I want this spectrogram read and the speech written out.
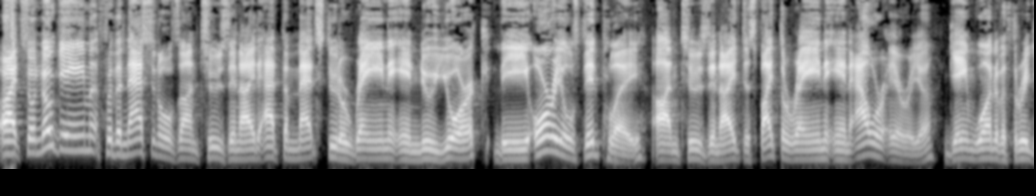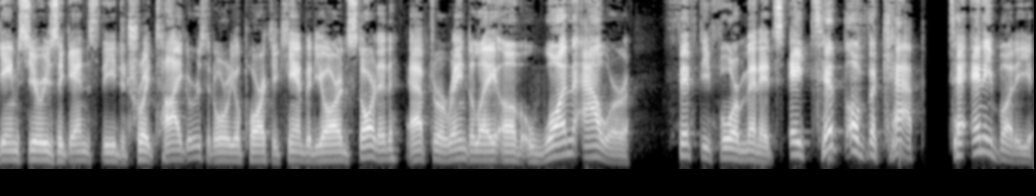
All right, so no game for the Nationals on Tuesday night at the Mets due to rain in New York. The Orioles did play on Tuesday night despite the rain in our area. Game one of a three game series against the Detroit Tigers at Oriole Park at Camden Yards started after a rain delay of one hour, 54 minutes. A tip of the cap to anybody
